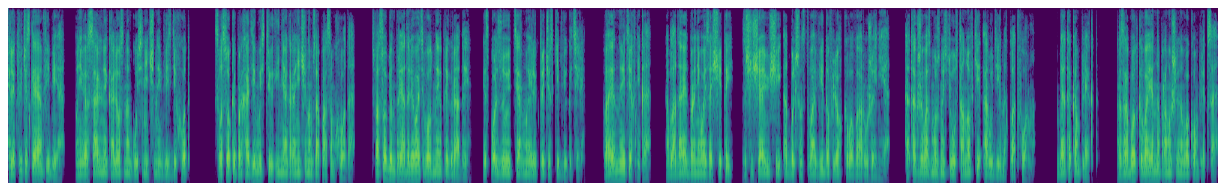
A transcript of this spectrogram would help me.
Электрическая амфибия. Универсальный колесно-гусеничный вездеход с высокой проходимостью и неограниченным запасом хода. Способен преодолевать водные преграды, использует термоэлектрический двигатель. Военная техника. Обладает броневой защитой, защищающей от большинства видов легкого вооружения, а также возможностью установки орудийных платформ. Бета-комплект. Разработка военно-промышленного комплекса.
